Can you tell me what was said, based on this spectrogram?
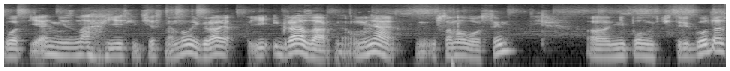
Вот, я не знаю, если честно, но игра, и, игра азартная. У меня у самого сын, э, неполных 4 года,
